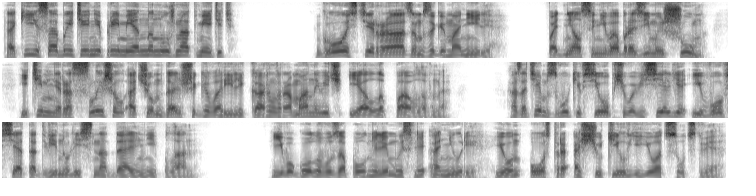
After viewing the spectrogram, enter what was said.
«Такие события непременно нужно отметить». Гости разом загомонили. Поднялся невообразимый шум, и Тим не расслышал, о чем дальше говорили Карл Романович и Алла Павловна. А затем звуки всеобщего веселья и вовсе отодвинулись на дальний план. Его голову заполнили мысли о Нюре, и он остро ощутил ее отсутствие.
